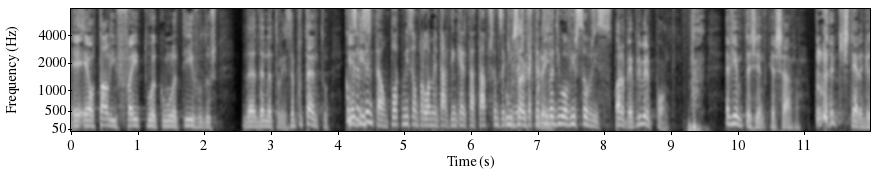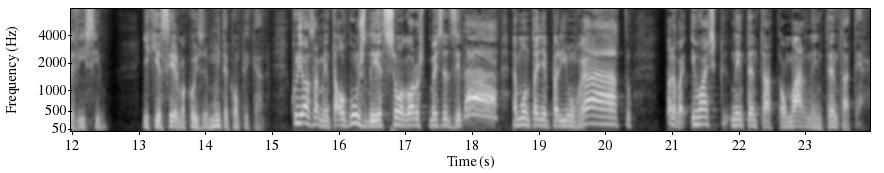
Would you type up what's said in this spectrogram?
É, é o tal efeito acumulativo dos- da, da natureza. Portanto, é Começamos disso- então pela Comissão Parlamentar de Inquérito à TAP. Estamos aqui na Começamos por expectativa de o ouvir sobre isso. Ora bem, primeiro ponto. Havia muita gente que achava que isto era gravíssimo e que ia ser uma coisa muito complicada. Curiosamente, alguns desses são agora os primeiros a dizer ah, a montanha paria um rato. Ora bem, eu acho que nem tanto ao mar, nem tanto à terra.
